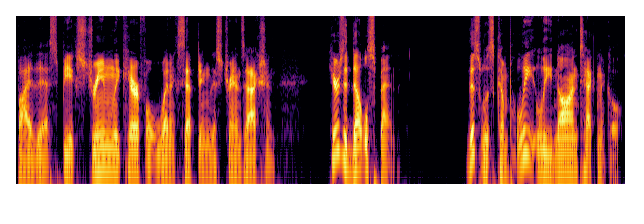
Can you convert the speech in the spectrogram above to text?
by this. Be extremely careful when accepting this transaction. Here's a double spend. This was completely non technical.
